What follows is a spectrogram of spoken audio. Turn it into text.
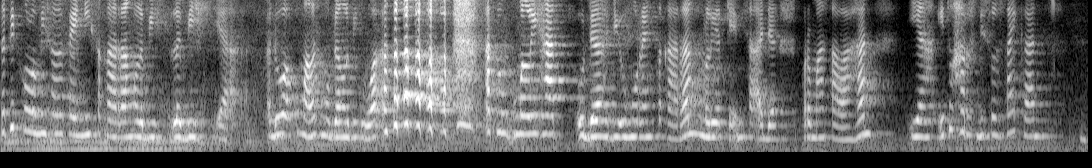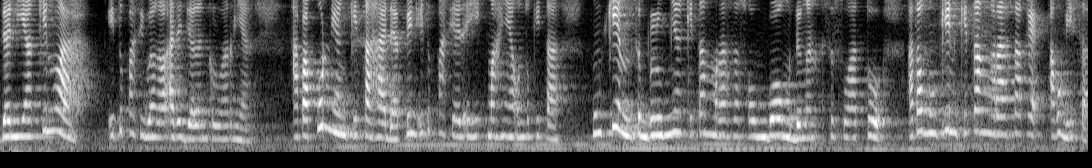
tapi kalau misalnya Feni sekarang lebih lebih ya aduh aku malas mau bilang lebih tua. Aku melihat udah di umur yang sekarang melihat kayak misal ada permasalahan ya itu harus diselesaikan. Dan yakinlah itu pasti bakal ada jalan keluarnya. Apa pun yang kita hadapin itu pasti ada hikmahnya untuk kita. Mungkin sebelumnya kita merasa sombong dengan sesuatu atau mungkin kita ngerasa kayak aku bisa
